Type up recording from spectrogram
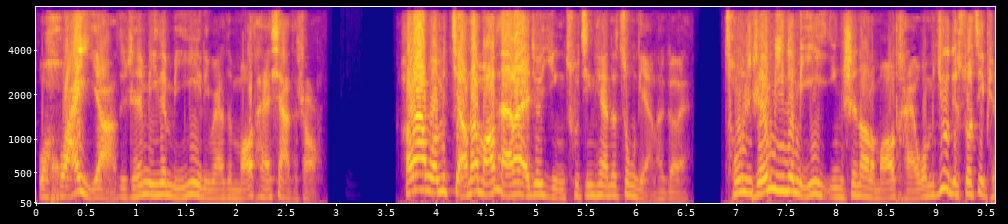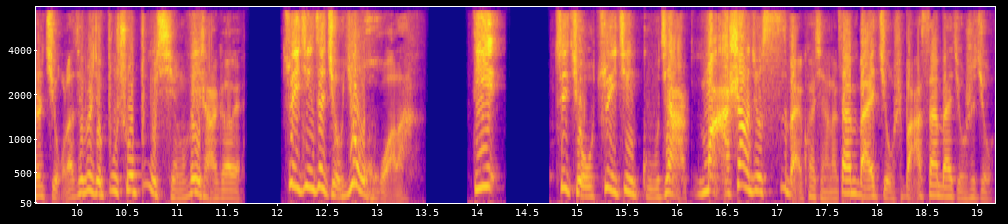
我怀疑啊，《这人民的名义》里面的茅台下的招。好了，我们讲到茅台了，也就引出今天的重点了。各位，从《人民的名义》引申到了茅台，我们又得说这瓶酒了。这瓶酒不说不行，为啥？各位，最近这酒又火了。第一。这酒最近股价马上就四百块钱了，三百九十八、三百九十九，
